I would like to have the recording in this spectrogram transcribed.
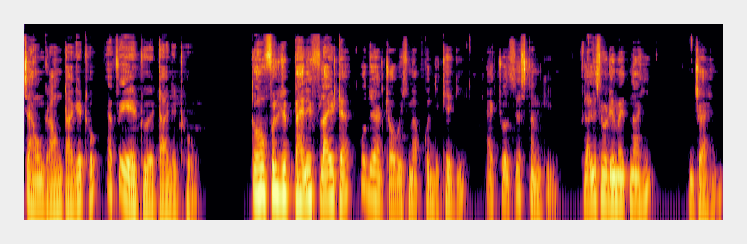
चाहे वो ग्राउंड टारगेट हो या फिर एयर टू एयर टारगेट हो। तो होपफुल जो पहली फ़्लाइट है, वो दो में आपको दिखेगी एक्चुअल सिस्टम की। फ़िलहाल इस वीडियो में इतना ही। जय हिंद।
